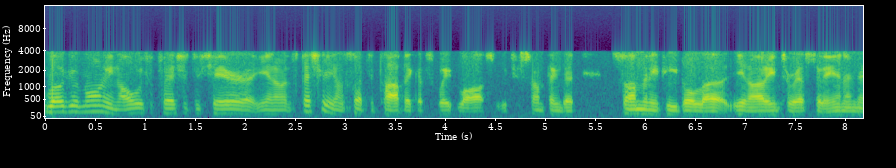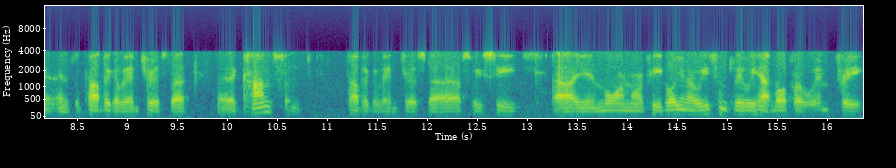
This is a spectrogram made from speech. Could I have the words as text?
Well, good morning. Always a pleasure to share, you know, especially on such a topic as weight loss, which is something that so many people, uh, you know, are interested in, and, and it's a topic of interest, uh, a constant topic of interest uh, as we see uh, you more and more people. You know, recently we have Oprah Winfrey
